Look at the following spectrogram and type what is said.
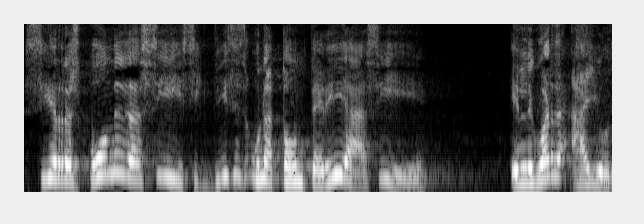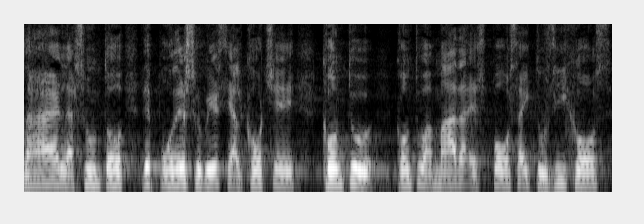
Si respondes así, si dices una tontería así, en lugar de ayudar el asunto de poder subirse al coche con tu, con tu amada esposa y tus hijos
